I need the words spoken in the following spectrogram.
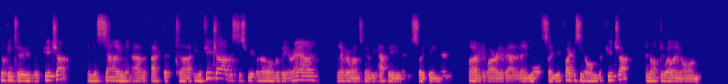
Look into the future, and you're selling uh, the fact that uh, in the future this dispute will no longer be around, and everyone's going to be happy and sleeping and not having to worry about it anymore. So you're focusing on the future and not dwelling on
